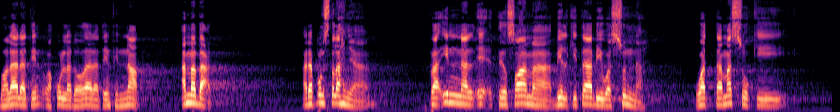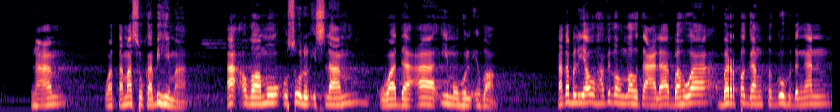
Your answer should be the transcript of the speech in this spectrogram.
dalalatin wa kulla dalalatin finnar. Amma ba'd. Adapun setelahnya fa innal i'tisama bil kitabi was sunnah wat tamassuki na'am wa tamassuka bihima a'zamu usulul Islam wa da'aimuhul idham. Kata beliau hafizahullah taala bahwa berpegang teguh dengan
